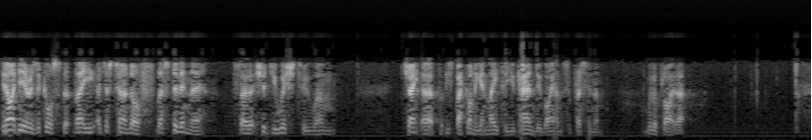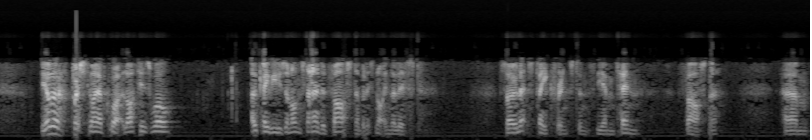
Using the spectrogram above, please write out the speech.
The idea is, of course, that they are just turned off. They're still in there, so that should you wish to um, change, uh, put these back on again later, you can do by unsuppressing them. We'll apply that. The other question I have quite a lot is, well, okay, we use a non-standard fastener, but it's not in the list. So let's take, for instance, the M10 fastener. Um,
